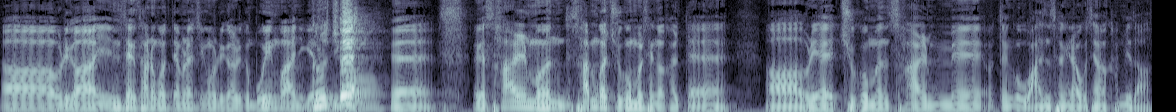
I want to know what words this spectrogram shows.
어, 우리가 인생 사는 것 때문에 지금 우리가 이렇게 모인 거 아니겠습니까? 그렇죠. 예. 그러니까 삶은, 삶과 죽음을 생각할 때, 어, 우리의 죽음은 삶의 어떤 그 완성이라고 생각합니다.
